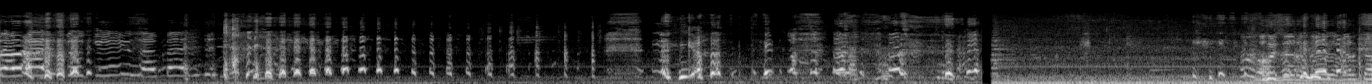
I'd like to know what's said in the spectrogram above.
Somebody's cooking, somebody. ಔಷಧ ಬರ್ತಾ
